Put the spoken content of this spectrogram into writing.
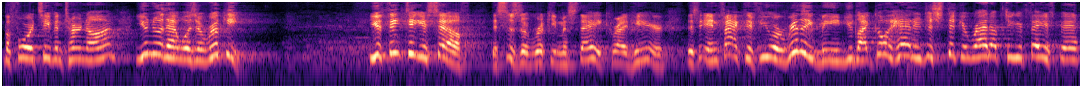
before it's even turned on, you knew that was a rookie. You think to yourself, this is a rookie mistake right here. This, in fact, if you were really mean, you'd like, go ahead and just stick it right up to your face, man.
